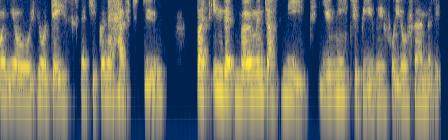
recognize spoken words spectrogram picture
on your, your desk that you're going to have to do. But in that moment of need, you need to be there for your family.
